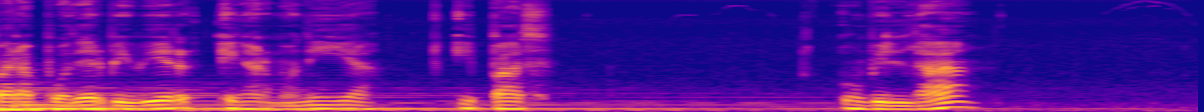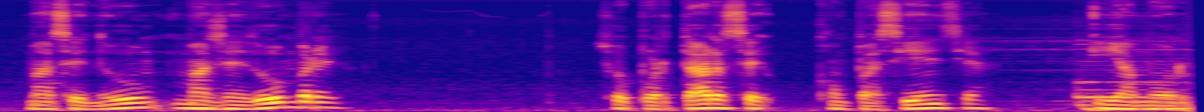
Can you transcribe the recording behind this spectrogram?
para poder vivir en armonía y paz, humildad, mansedumbre, soportarse con paciencia y amor.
